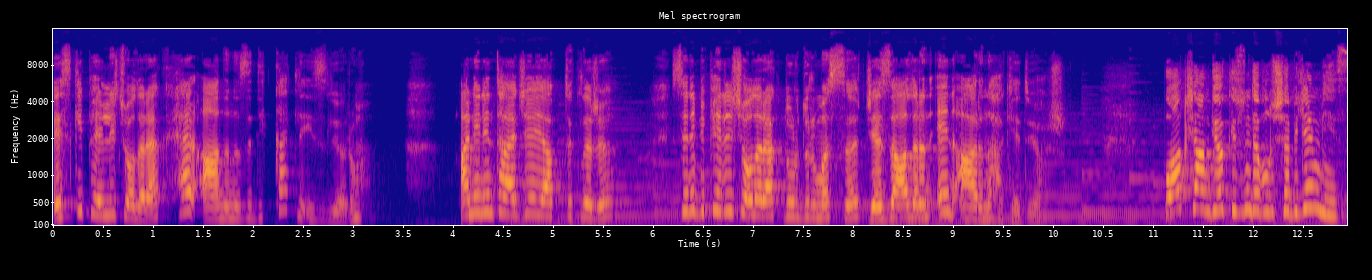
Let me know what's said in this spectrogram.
Eski periliçe olarak her anınızı dikkatle izliyorum. Annenin Taci'ye yaptıkları, seni bir periliçe olarak durdurması cezaların en ağırını hak ediyor. Bu akşam gökyüzünde buluşabilir miyiz?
